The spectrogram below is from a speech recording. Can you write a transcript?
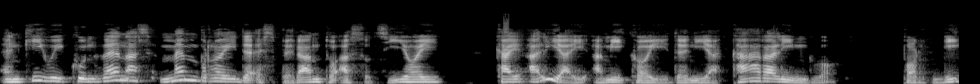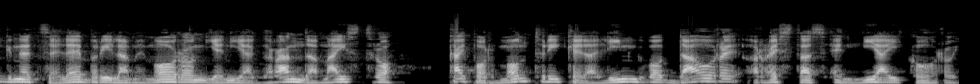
en kiwi convenas membroi de Esperanto asocioi cae aliai amicoi de nia cara lingvo, por digne celebri la memoron je nia granda maestro cae por montri che la lingvo daure restas en niai coroi.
